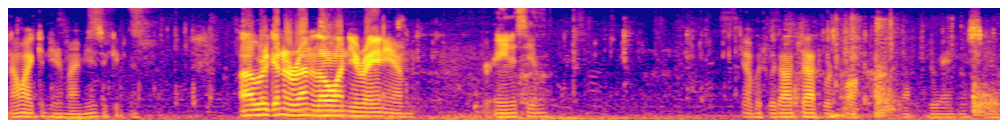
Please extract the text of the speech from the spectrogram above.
Now I can hear my music again. Uh, we're gonna run low on uranium. Your anisium. Yeah, but without that, we're fucked. Not uranium.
